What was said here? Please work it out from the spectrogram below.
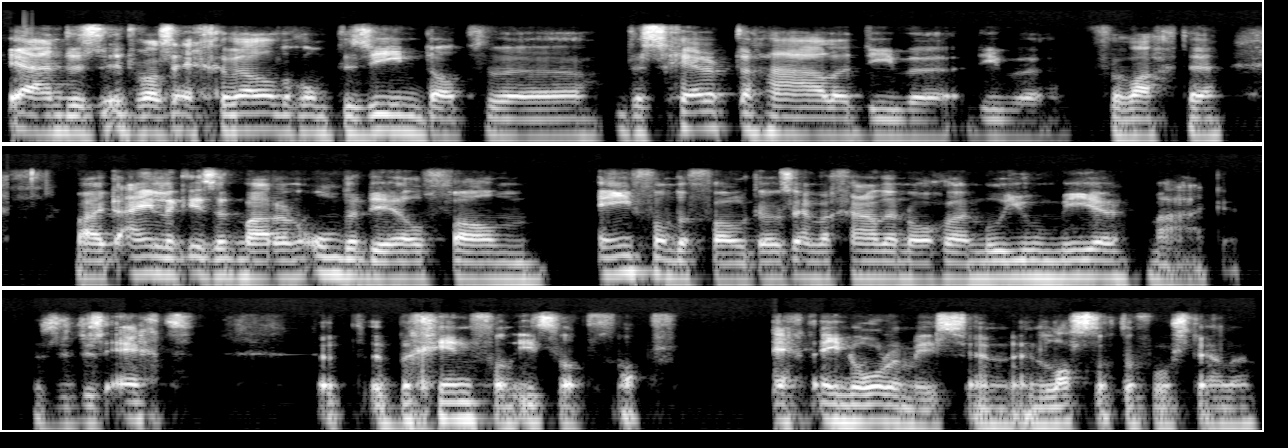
Ja, en dus het was echt geweldig om te zien dat we de scherpte halen die we, die we verwachten. Maar uiteindelijk is het maar een onderdeel van één van de foto's en we gaan er nog een miljoen meer maken. Dus het is echt het, het begin van iets wat, wat echt enorm is en, en lastig te voorstellen.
